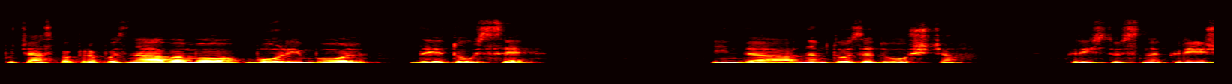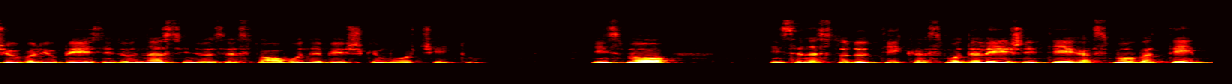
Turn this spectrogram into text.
počasi pa prepoznavamo bolj in bolj, da je to vse in da nam to zadošča. Kristus na križu v ljubezni do nas in v zvestobo nebeškemu očetu. In smo in se nas to dotika, smo deležni tega, smo v tem.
